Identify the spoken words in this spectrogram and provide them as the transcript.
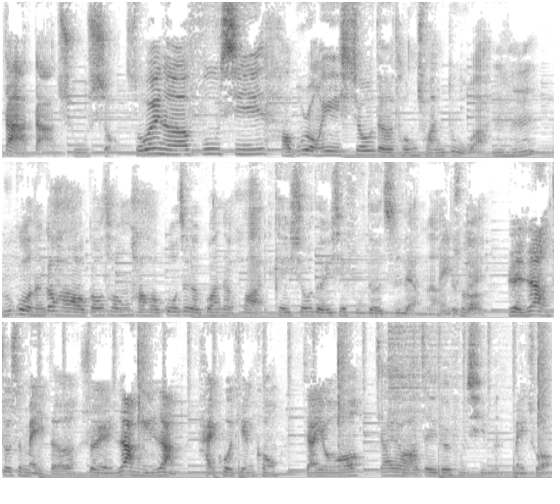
大打出手。所谓呢，夫妻好不容易修得同船渡啊，嗯哼，如果能够好好沟通，好好过这个关的话，可以修得一些福德之粮了。没错，忍让就是美德，所以让一让，海阔天空，加油哦，加油啊，这一对夫妻们。没错，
